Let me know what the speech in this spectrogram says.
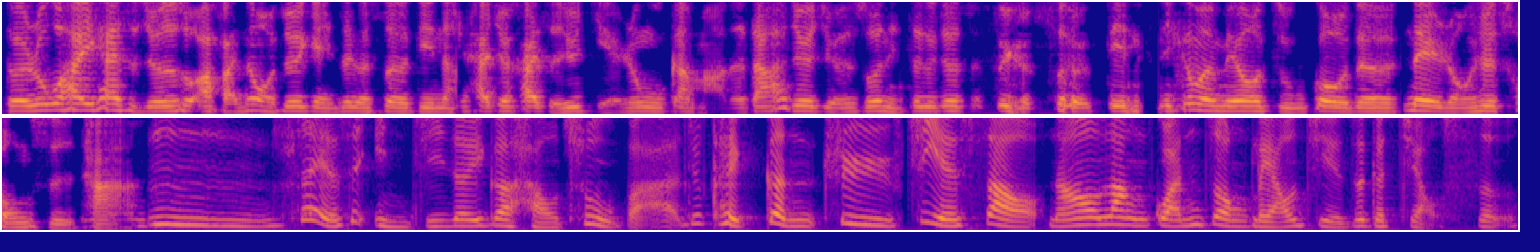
对，如果他一开始就是说啊，反正我就会给你这个设定呢，他就开始去解任务干嘛的，大家就会觉得说你这个就只是个设定，你根本没有足够的内容去充实它。嗯，这也是影集的一个好处吧，就可以更去介绍，然后让观众了解这个角色。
